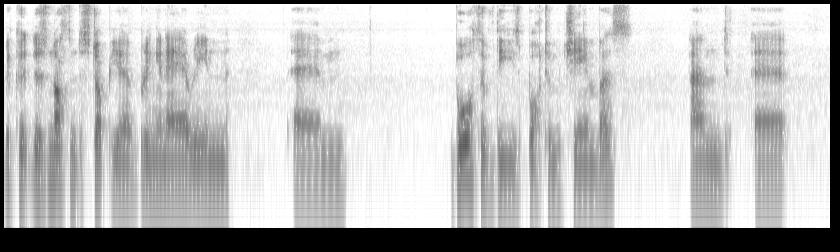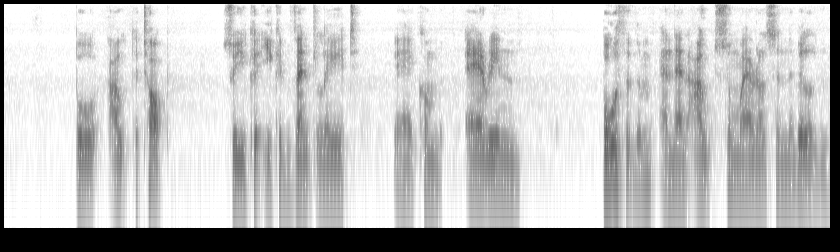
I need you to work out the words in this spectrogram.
because there's nothing to stop you bringing air in um, both of these bottom chambers and uh, out the top. So you could you could ventilate, uh, come air in both of them and then out somewhere else in the building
